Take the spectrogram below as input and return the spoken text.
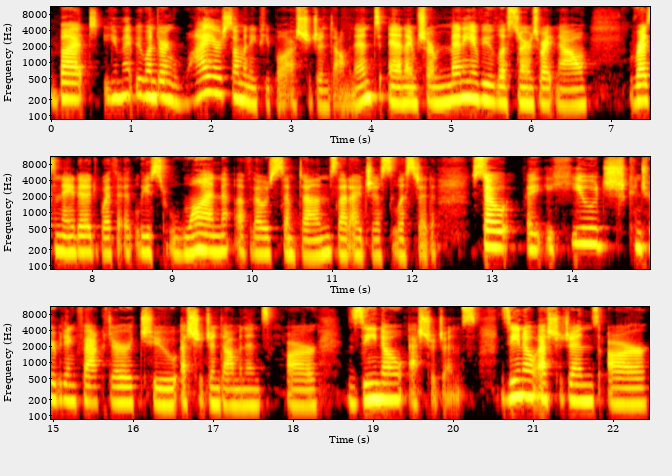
But you might be wondering why are so many people estrogen dominant? And I'm sure many of you listeners right now resonated with at least one of those symptoms that I just listed. So, a, a huge contributing factor to estrogen dominance are xenoestrogens. Xenoestrogens are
